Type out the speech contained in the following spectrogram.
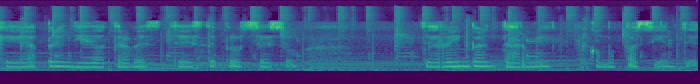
que he aprendido a través de este proceso de reinventarme como paciente.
